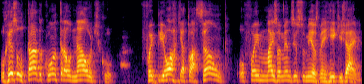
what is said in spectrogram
O resultado contra o Náutico foi pior que a atuação ou foi mais ou menos isso mesmo, Henrique Jaime?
